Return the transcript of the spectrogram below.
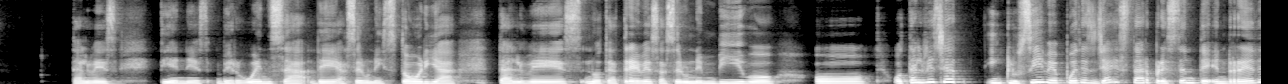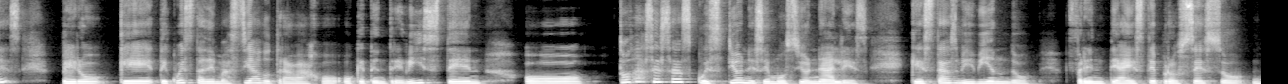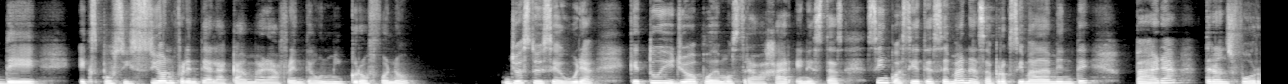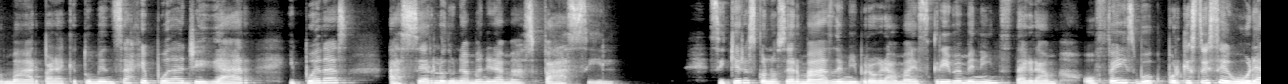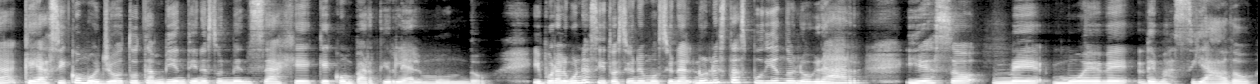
Tal vez tienes vergüenza de hacer una historia, tal vez no te atreves a hacer un en vivo o, o tal vez ya inclusive puedes ya estar presente en redes, pero que te cuesta demasiado trabajo o que te entrevisten o todas esas cuestiones emocionales que estás viviendo frente a este proceso de exposición frente a la cámara, frente a un micrófono, yo estoy segura que tú y yo podemos trabajar en estas 5 a 7 semanas aproximadamente para transformar, para que tu mensaje pueda llegar y puedas hacerlo de una manera más fácil. Si quieres conocer más de mi programa, escríbeme en Instagram o Facebook porque estoy segura que así como yo, tú también tienes un mensaje que compartirle al mundo. Y por alguna situación emocional no lo estás pudiendo lograr y eso me mueve demasiado,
